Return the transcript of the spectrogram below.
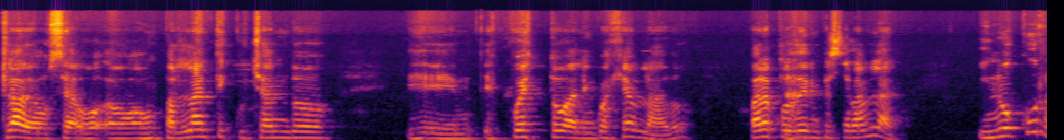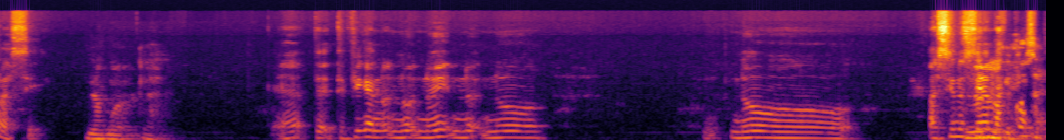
claro, o sea, a un parlante escuchando, eh, expuesto al lenguaje hablado, para poder empezar a hablar. Y no ocurre así. No claro. ¿Te, te fijas? No, no, no, no, así no se dan las cosas,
